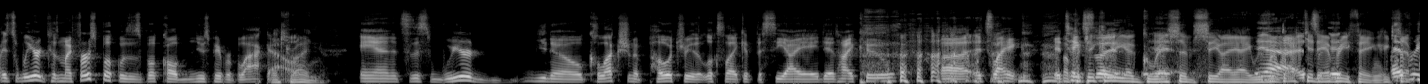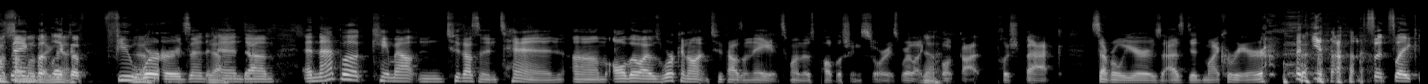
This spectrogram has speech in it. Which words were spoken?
it's weird because my first book was this book called Newspaper Blackout That's right. and it's this weird you know collection of poetry that looks like if the cia did haiku Uh, it's like- it a takes the- particularly it- aggressive CIA. We've Yeah, redacted it's- it- everything except for some everything of but them. like yeah. a few Yeah. words and and um and that book came out in 2010 um although i was working on it in 2008 it's one of those publishing stories where like Yeah. the book got pushed back several years as did my career you know? so it's like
